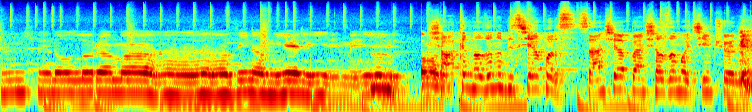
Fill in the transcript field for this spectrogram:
Kimse dolduramaz inan yerimi. Şarkının adını biz şey yaparız. Sen şey yap ben Shazam açayım şöyle.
